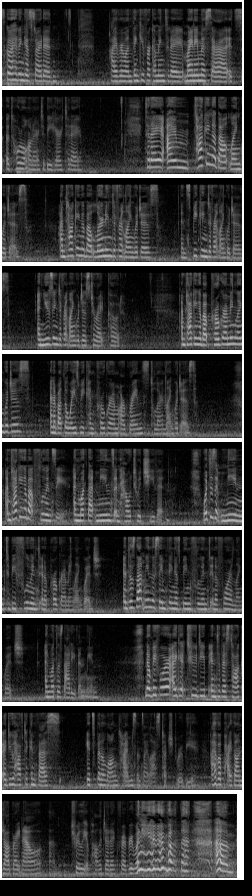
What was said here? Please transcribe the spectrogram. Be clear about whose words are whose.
Speaker 1: Let's go ahead and get started. Hi, everyone. Thank you for coming today. My name is Sarah. It's a total honor to be here today. Today, I'm talking about languages. I'm talking about learning different languages and speaking different languages and using different languages to write code. I'm talking about programming languages and about the ways we can program our brains to learn languages. I'm talking about fluency and what that means and how to achieve it. What does it mean to be fluent in a programming language? And does that mean the same thing as being fluent in a foreign language? And what does that even mean? Now, before I get too deep into this talk, I do have to confess it's been a long time since I last touched Ruby. I have a Python job right now. I'm truly apologetic for everyone here about that. Um,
